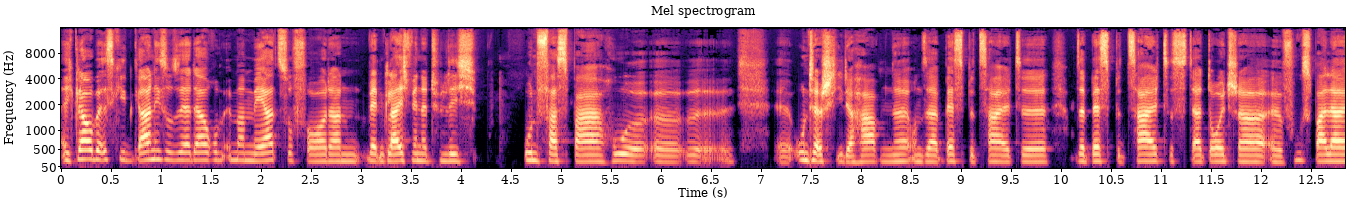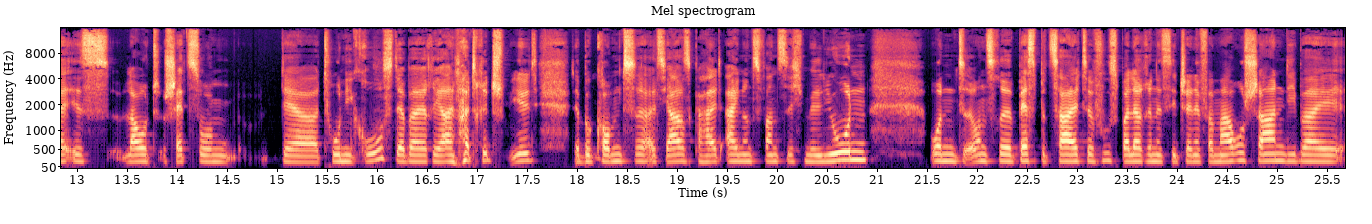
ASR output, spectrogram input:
Ich glaube, es geht gar nicht so sehr darum, immer mehr zu fordern, wenngleich wir natürlich unfassbar hohe äh, äh, Unterschiede haben. Ne? Unser bestbezahlte, unser bestbezahltester deutscher äh, Fußballer ist laut Schätzung der Toni Groß, der bei Real Madrid spielt, der bekommt äh, als Jahresgehalt 21 Millionen. Und unsere bestbezahlte Fußballerin ist die Jennifer Maruschan, die bei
